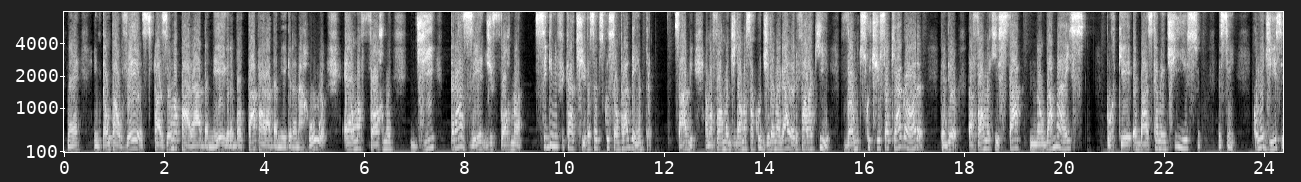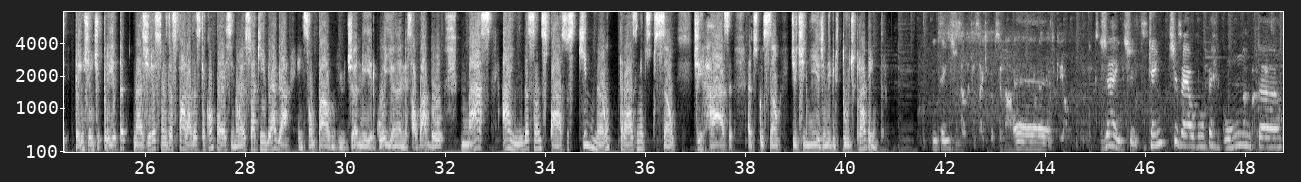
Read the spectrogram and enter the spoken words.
Né? Então, talvez fazer uma parada negra, botar a parada negra na rua, é uma forma de trazer de forma significativa essa discussão para dentro, sabe? É uma forma de dar uma sacudida na galera e falar aqui, vamos discutir isso aqui agora, entendeu? Da forma que está, não dá mais, porque é basicamente isso. Assim, como eu disse, tem gente preta nas direções das paradas que acontecem. Não é só aqui em BH, em São Paulo, Rio de Janeiro, Goiânia, Salvador. Mas ainda são espaços que não trazem a discussão de raça, a discussão de etnia, de negritude para dentro. Entendi. É... Gente, quem tiver alguma pergunta,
